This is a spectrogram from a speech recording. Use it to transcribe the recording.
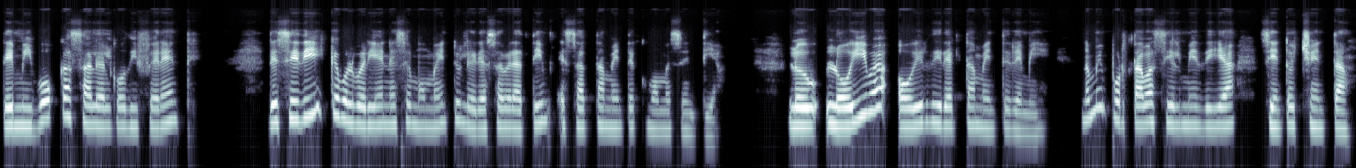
de mi boca sale algo diferente. Decidí que volvería en ese momento y le haría saber a Tim exactamente cómo me sentía. Lo, lo iba a oír directamente de mí. No me importaba si él medía 180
